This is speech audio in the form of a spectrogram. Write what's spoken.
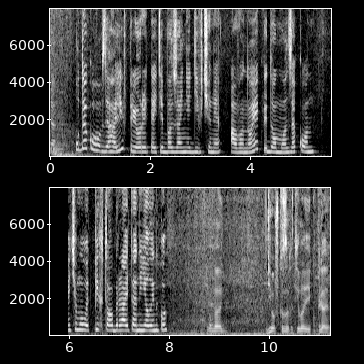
Да, да. У декого взагалі в пріоритеті бажання дівчини, а воно, як відомо, закон. А чому от піхту обираєте, а не ялинку? Вона девушка захотіла і купляю.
